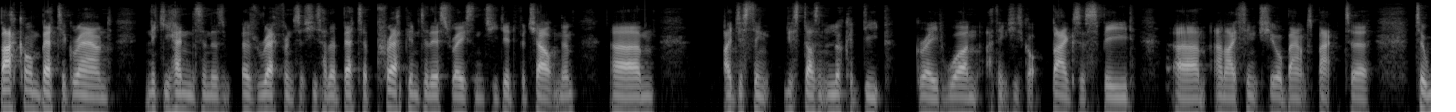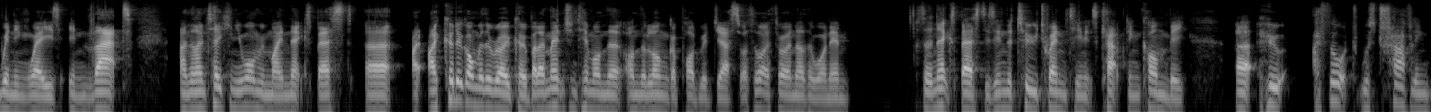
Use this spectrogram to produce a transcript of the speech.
Back on better ground. Nicky Henderson has, has referenced that she's had a better prep into this race than she did for Cheltenham. Um, I just think this doesn't look a deep grade one. I think she's got bags of speed, um, and I think she'll bounce back to to winning ways in that and then I'm taking you on with my next best. Uh, I, I, could have gone with Iroko, but I mentioned him on the on the longer pod with Jess, so I thought I'd throw another one in. So the next best is in the 220, and it's Captain Combi, uh, who I thought was travelling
